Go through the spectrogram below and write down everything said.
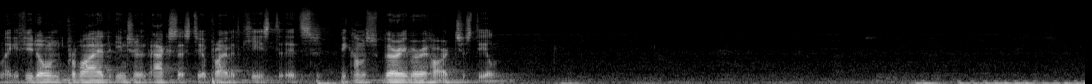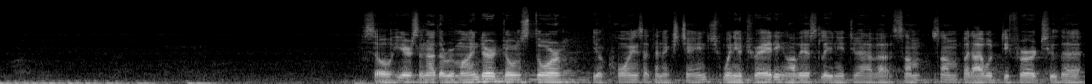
Like if you don't provide internet access to your private keys, it becomes very, very hard to steal. So here's another reminder, don't store your coins at an exchange. When you're trading, obviously you need to have uh, some, some, but I would defer to the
